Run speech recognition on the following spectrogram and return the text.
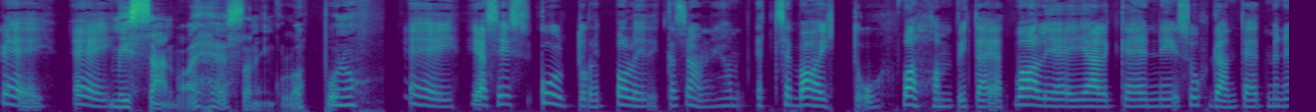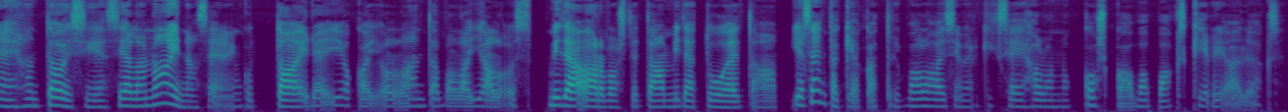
Ei, ei. Missään vaiheessa niin kuin loppunut. Ei. Ja siis kulttuuripolitiikka, se on ihan, että se vaihtuu. Vallanpitäjät vaalien jälkeen, niin suhdanteet menee ihan toisiin. Ja siellä on aina se niin kuin taide, joka jollain tavalla jaloissa. Mitä arvostetaan, mitä tuetaan. Ja sen takia Katri Vala esimerkiksi ei halunnut koskaan vapaaksi kirjailijaksi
